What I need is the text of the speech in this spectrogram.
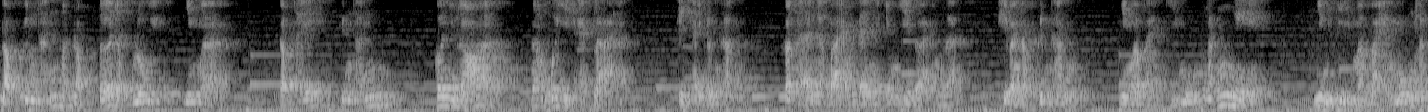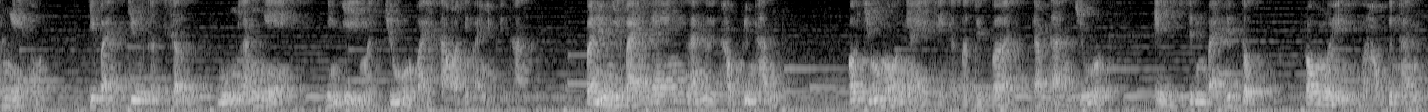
đọc kinh thánh mà đọc tới đọc lui, nhưng mà cảm thấy kinh thánh có như đó à nó không có gì khác lạ. Thì hãy cẩn thận. Có thể là bạn đang trong giai đoạn là khi bạn đọc kinh thánh, nhưng mà bạn chỉ muốn lắng nghe những gì mà bạn muốn lắng nghe thôi, chứ bạn chưa thực sự muốn lắng nghe những gì mà Chúa bày tỏ cho bạn trong kinh thánh. Và nếu như bạn đang là người học kinh thánh, có Chúa mỗi ngày thì thật là tuyệt vời. Cảm tạ Chúa. Thì xin bạn tiếp tục cầu nguyện và học kinh thánh.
